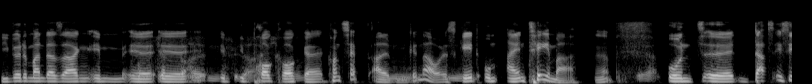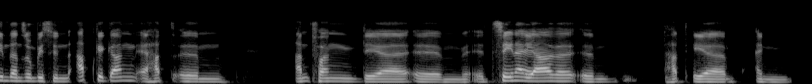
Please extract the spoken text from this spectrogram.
wie würde man da sagen, im, äh, äh im, im Prog-Rock, äh, Konzeptalben, mhm. genau. Es mhm. geht um ein Thema. Ne? Ja. Und äh, das ist ihm dann so ein bisschen abgegangen. Er hat ähm, Anfang der ähm, 10er Jahre ähm, hat er ein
